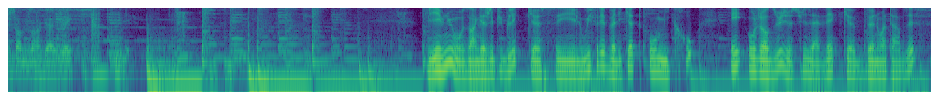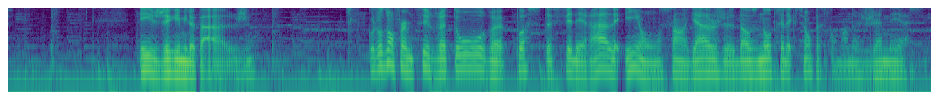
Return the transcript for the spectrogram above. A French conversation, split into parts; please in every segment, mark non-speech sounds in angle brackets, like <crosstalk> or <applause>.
sommes engagés. Bienvenue aux engagés publics, c'est Louis-Philippe Valiquette au micro et aujourd'hui je suis avec Benoît Tardif et Jérémy Lepage. Aujourd'hui, on fait un petit retour euh, post-fédéral et on s'engage dans une autre élection parce qu'on n'en a jamais assez.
